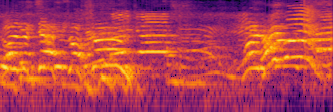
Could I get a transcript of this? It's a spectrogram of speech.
Where the the And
